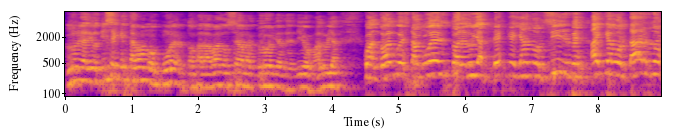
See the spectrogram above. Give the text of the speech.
Gloria a Dios. Dice que estábamos muertos, alabado sea la gloria de Dios, aleluya. Cuando algo está muerto, aleluya, es que ya no sirve. Hay que botarlo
